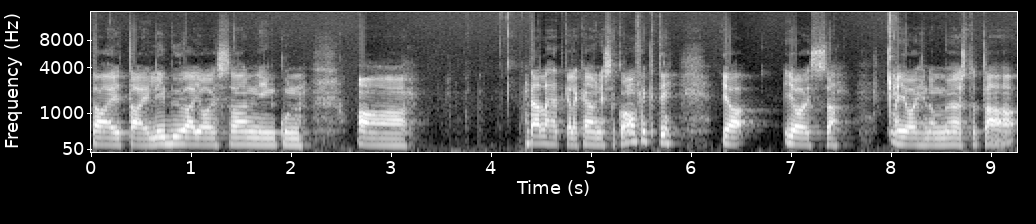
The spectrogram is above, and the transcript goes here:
tai, tai Libya, joissa on niin kuin, uh, tällä hetkellä käynnissä konflikti ja joissa, joihin on myös tota,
